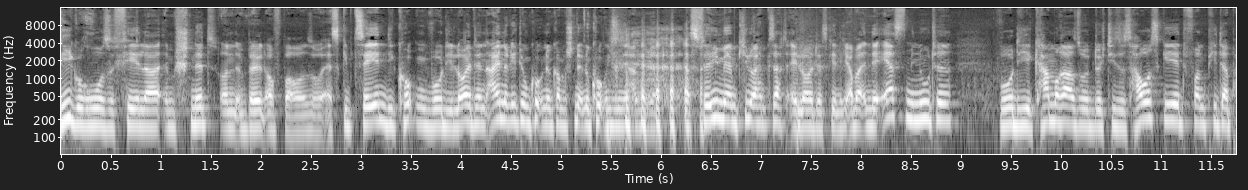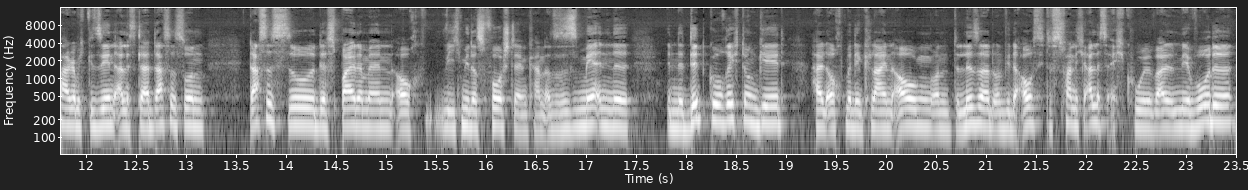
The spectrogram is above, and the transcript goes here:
rigorose Fehler im Schnitt und im Bildaufbau. So, es gibt Szenen, die gucken, wo die Leute in eine Richtung gucken, dann kommt Schnitt und gucken sie in die andere. das Film mir im Kino hat gesagt, ey Leute, das geht nicht. Aber in der ersten Minute, wo die Kamera so durch dieses Haus geht von Peter Parker, habe ich gesehen, alles klar, das ist so ein, das ist so der Spider-Man auch, wie ich mir das vorstellen kann. Also es ist mehr in eine, in eine Ditko-Richtung geht, halt auch mit den kleinen Augen und Lizard und wie der aussieht. Das fand ich alles echt cool, weil mir wurde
